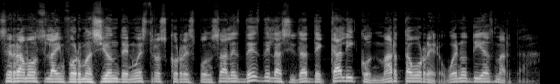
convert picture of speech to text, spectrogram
Cerramos la información de nuestros corresponsales desde la ciudad de Cali con Marta Borrero. Buenos días, Marta.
